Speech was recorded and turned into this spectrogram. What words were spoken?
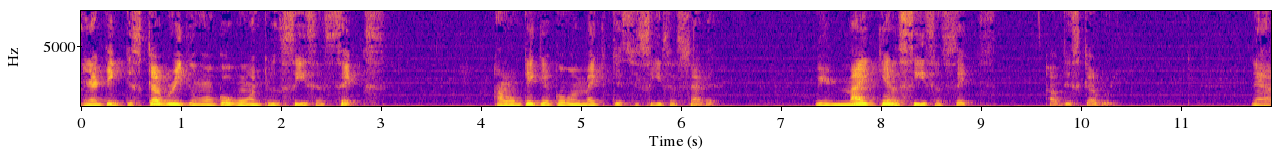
and I think Discovery going to go on to season six. I don't think they're going to make this to season seven. We might get a season six of Discovery. Now,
